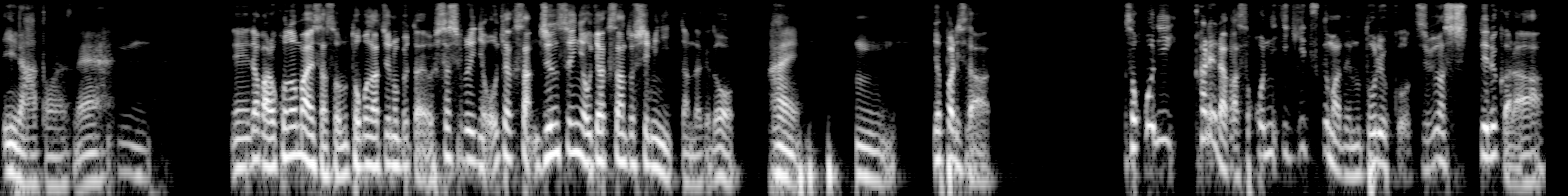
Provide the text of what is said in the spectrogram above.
いいなと思いますね。うんね、だからこの前さ、その友達の舞台を久しぶりにお客さん、純粋にお客さんとして見に行ったんだけど、はい。うん、やっぱりさ、そこに、彼らがそこに行き着くまでの努力を自分は知ってるから、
